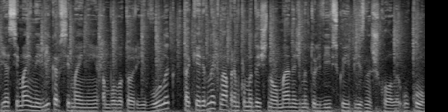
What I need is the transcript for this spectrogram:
я сімейний лікар в сімейній амбулаторії Вулик та керівник напрямку медичного менеджменту Львівської бізнес-школи УКУ.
